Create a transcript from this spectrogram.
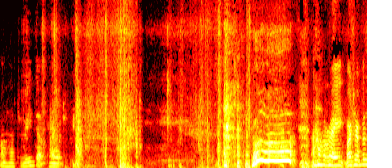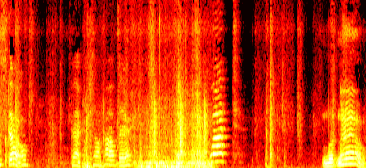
I'll have to read that part. Ah! All right, watch out for the stove. Back yourself up there. What? What now?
